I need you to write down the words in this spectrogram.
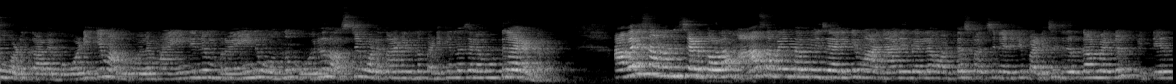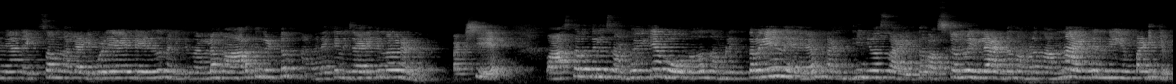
റെസ്റ്റും കൊടുക്കാതെ ബോഡിക്കും അതുപോലെ മൈൻഡിനും ബ്രെയിനും ഒന്നും ഒരു റെസ്റ്റും കൊടുക്കാണ്ടിരുന്ന് പഠിക്കുന്ന ചില കൂട്ടുകാരുണ്ട്. അവരെ സംബന്ധിച്ചിടത്തോളം ആ സമയത്ത് അവർ വിചാരിക്കും ആ ഞാൻ ഇതെല്ലാം ഒറ്റ സ്ട്രെച്ചിന് എനിക്ക് പഠിച്ചു തീർക്കാൻ പറ്റും. പിറ്റേന്ന് ഞാൻ എക്സാം നല്ല അടിപൊളിയായിട്ട് എഴുതും. എനിക്ക് നല്ല മാർക്ക് കിട്ടും. അങ്ങനെയൊക്കെ വിചാരിക്കുന്നവരുണ്ട്. പക്ഷേ വാസ്തവത്തിൽ സംഭവിക്കാൻ പോകുന്നത് നമ്മൾ ഇത്രയും നേരം കണ്ടിന്യൂസ് ആയിട്ട് റെസ്റ്റ് ഒന്നും ഇല്ലാണ്ട് നമ്മൾ നന്നായിട്ട് എന്ത് ചെയ്യും? പഠിക്കും.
